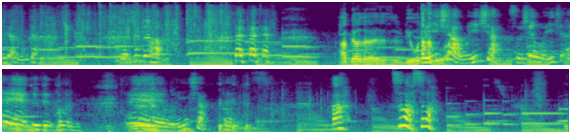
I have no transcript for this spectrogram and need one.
能干能干，表现真好，阿彪的刘大闻一下闻一下，首先闻一下，哎，对对，好闻的，哎，闻一下，哎，好，吃吧吃吧。哎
